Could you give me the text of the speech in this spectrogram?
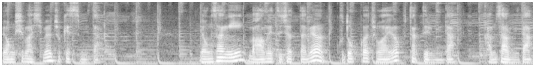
명심하시면 좋겠습니다. 영상이 마음에 드셨다면 구독과 좋아요 부탁드립니다. 감사합니다.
